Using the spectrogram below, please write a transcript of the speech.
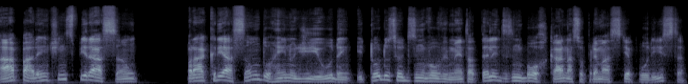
a aparente inspiração para a criação do reino de Yuden e todo o seu desenvolvimento até ele desemborcar na supremacia purista.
